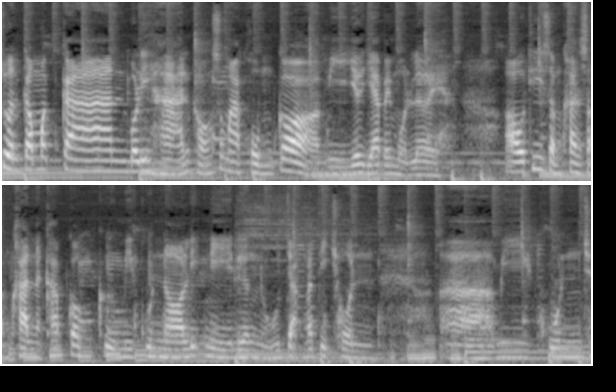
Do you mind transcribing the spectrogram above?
ส่วนกรรมการบริหารของสมาคมก็มีเยอะแยะไปหมดเลย เอาที่สำคัญสำคัญนะครับก็คือมีคุณนอลินีเรืองหนูจากมติชน มีคุณเฉ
